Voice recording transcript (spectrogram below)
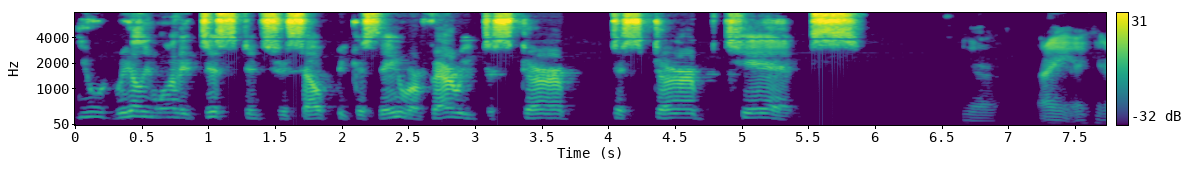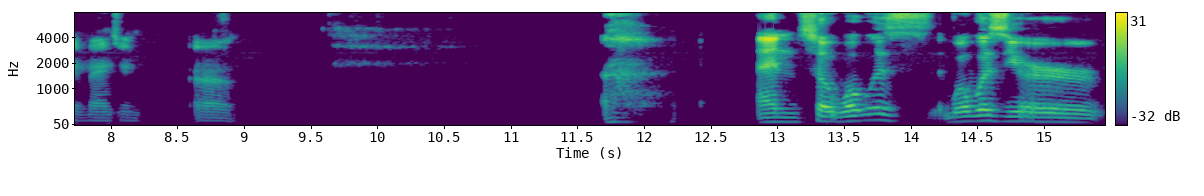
You would really want to distance yourself because they were very disturbed, disturbed kids. Yeah, I I can imagine. Um, and so, what was what was your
